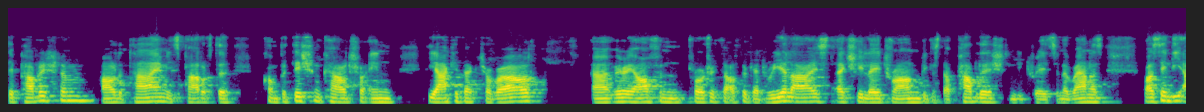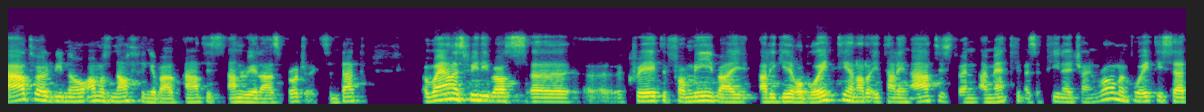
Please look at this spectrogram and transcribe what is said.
they publish them all the time. It's part of the competition culture in the architecture world. Uh, very often projects also get realized actually later on because they're published and it creates an awareness. But in the art world, we know almost nothing about artists' unrealized projects. And that awareness really was uh, uh, created for me by Alighiero Boetti, another Italian artist, when I met him as a teenager in Rome. And Boetti said,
